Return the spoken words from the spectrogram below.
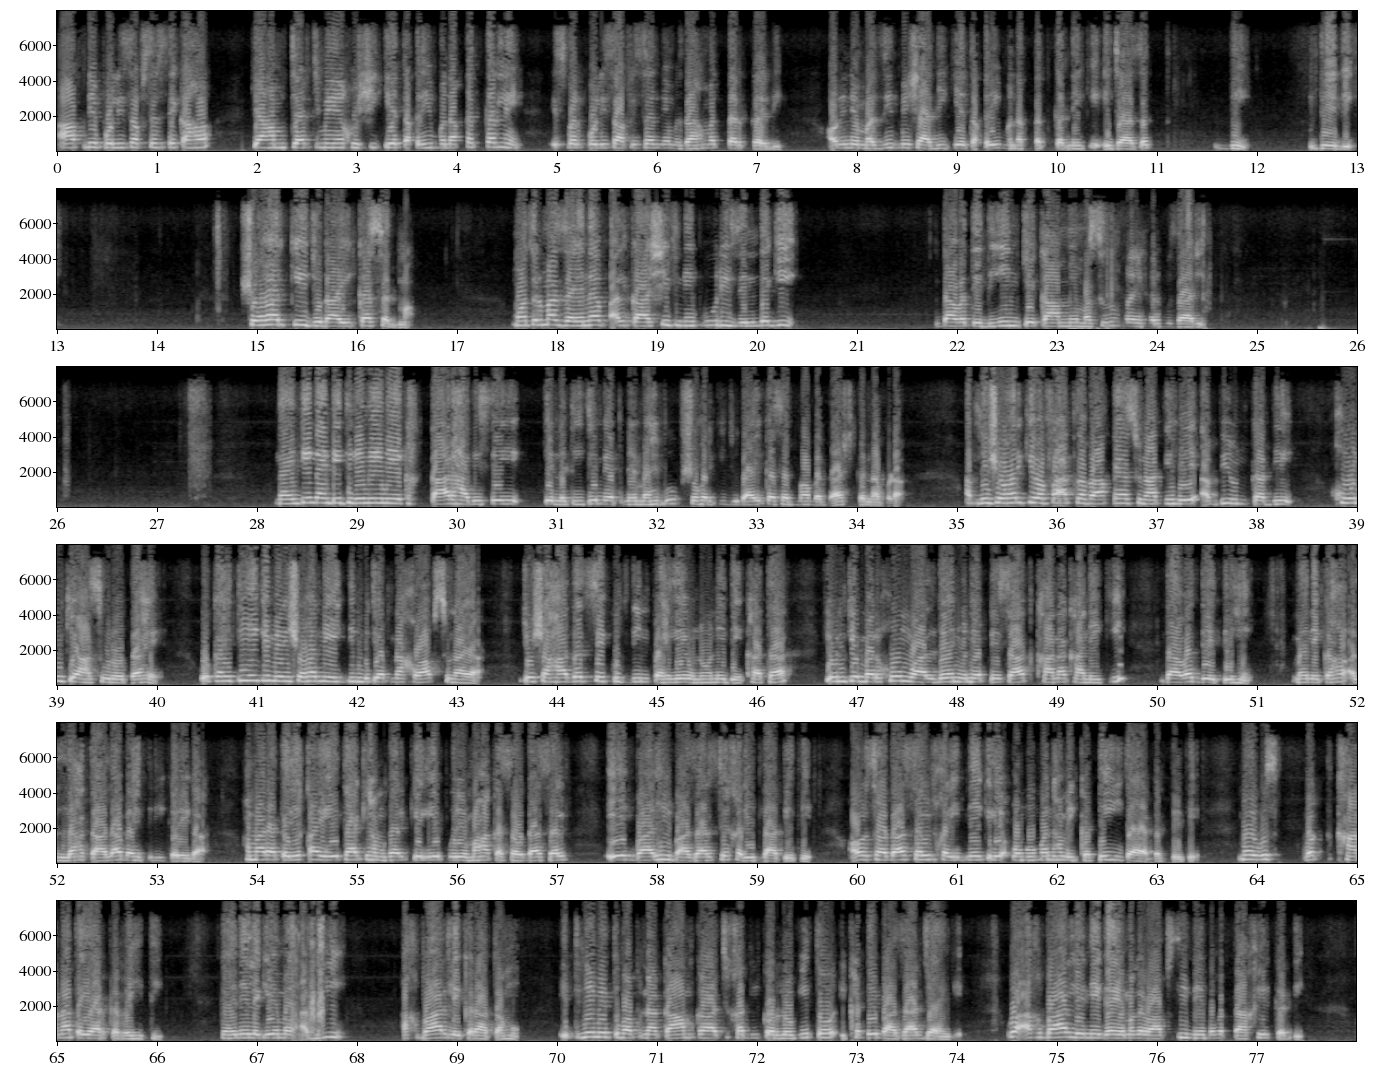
آپ نے پولیس افسر سے کہا، کیا ہم چرچ میں خوشی کی تقریب منعقد کر لیں؟ اس پر پولیس آفیسر نے مزاحمت ترک کر دی۔ اور انہیں مسجد میں شادی کی تقریب منعقد کرنے کی اجازت دی، دے دی۔ شوہر کی جدائی کا صدمہ۔ محترمہ زینب الکاشف نے پوری زندگی دعوت دین کے کام میں مصروف رہ کر گزاری۔ 1993 میں انہیں ایک کار حادثے کے نتیجے میں اپنے محبوب شوہر کی جدائی کا صدمہ برداشت کرنا پڑا۔ اپنے شوہر کی وفات کا واقعہ سناتے ہوئے اب بھی ان کا دل خون کے آنسو روتا ہے۔ وہ کہتی ہیں کہ میرے شوہر نے ایک دن مجھے اپنا خواب سنایا، جو شہادت سے کچھ دن پہلے انہوں نے دیکھا تھا کہ ان کے مرحوم والدین انہیں اپنے ساتھ کھانا کھانے کی دعوت دیتے ہیں۔ میں نے کہا، اللہ تعالیٰ بہتری کرے گا۔ ہمارا طریقہ یہ تھا کہ ہم گھر کے لیے پورے ماہ کا سودا سلف ایک بار ہی بازار سے خرید لاتے تھے اور سودا سلف خریدنے کے لیے عموماً ہم اکٹھے ہی جایا کرتے تھے۔ میں اس وقت کھانا تیار کر رہی تھی۔ کہنے لگے، میں ابھی اخبار لے کر آتا ہوں۔ اتنے میں تم اپنا کام کاج ختم کر لو گی تو اکٹھے بازار جائیں گے۔ وہ اخبار لینے گئے، مگر واپسی میں بہت تاخیر کر دی۔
